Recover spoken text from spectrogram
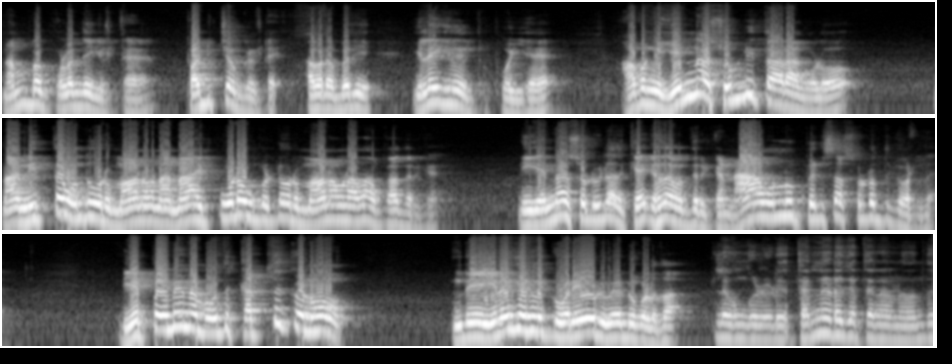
நம்ம குழந்தைகள்கிட்ட படித்தவங்கள்ட்ட அவரை மாதிரி இளைஞர்கள்ட்ட போய் அவங்க என்ன சொல்லி தராங்களோ நான் நித்தம் வந்து ஒரு மாணவனா நான் இப்போ கூட உங்கள்கிட்ட ஒரு மாணவனாக தான் உட்காந்துருக்கேன் நீங்கள் என்ன சொல்லுவீங்களோ அதை கேட்க தான் வந்திருக்கேன். நான் ஒன்றும் பெருசாக சொல்கிறதுக்கு வரல. எப்பயுமே நம்ம வந்து கற்றுக்கணும் இந்த இளைஞர்களுக்கு ஒரே ஒரு வேண்டுகோள் தான். இல்லை உங்களுடைய தன்னடக்கத்தை நான் வந்து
